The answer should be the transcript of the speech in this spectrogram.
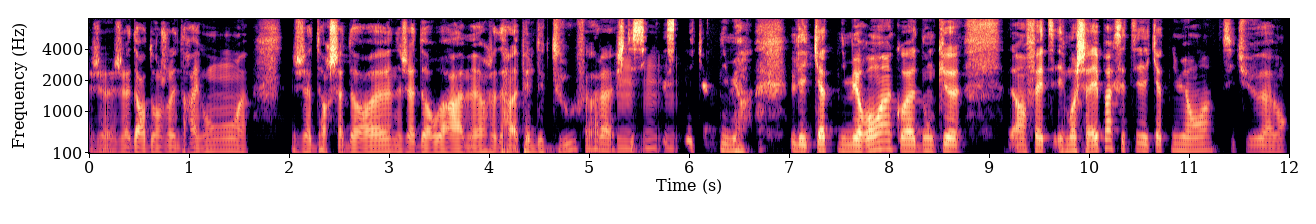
j'adore Donjons et Dragons j'adore Shadowrun j'adore Warhammer j'adore l'appel de Cthulhu. Enfin voilà je mmh, mmh, mmh. les quatre numéros les quatre numéros 1 quoi. Donc euh, en fait et moi je savais pas que c'était les quatre numéros 1 si tu veux avant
